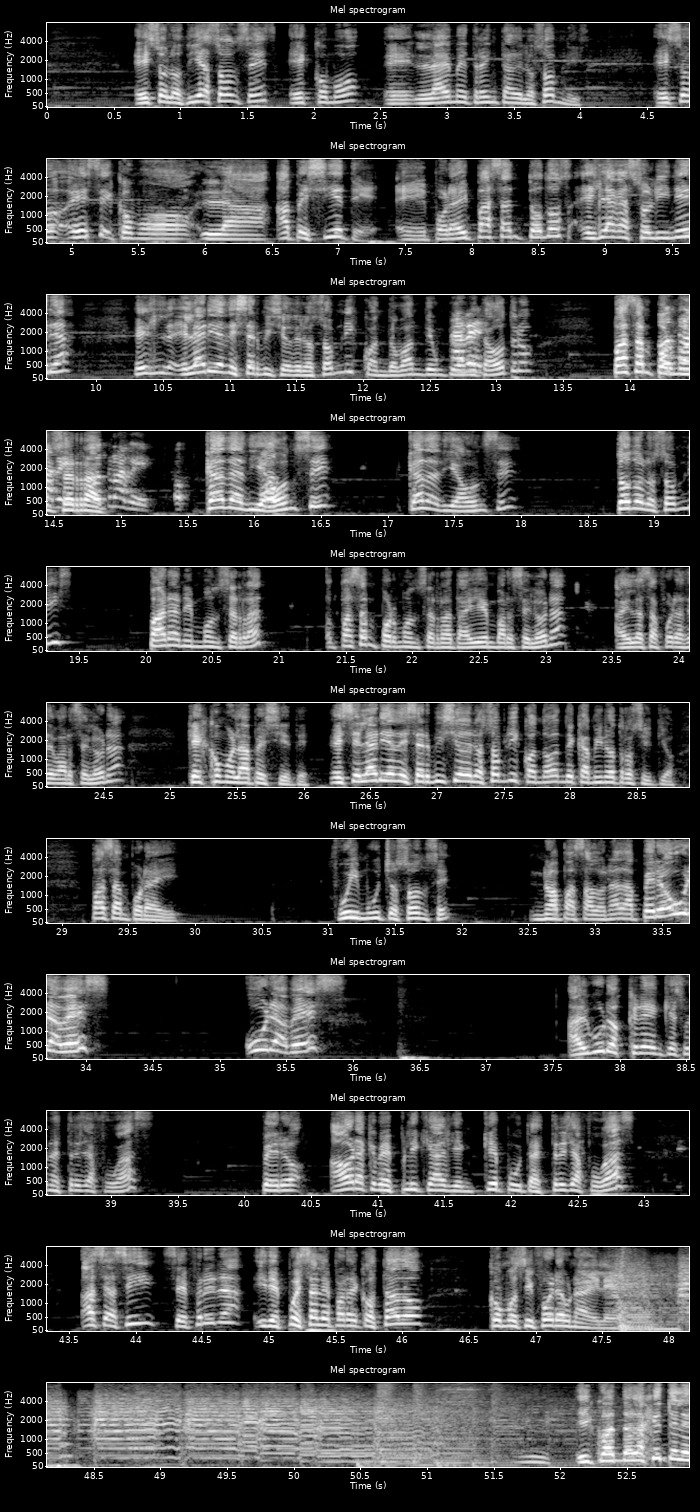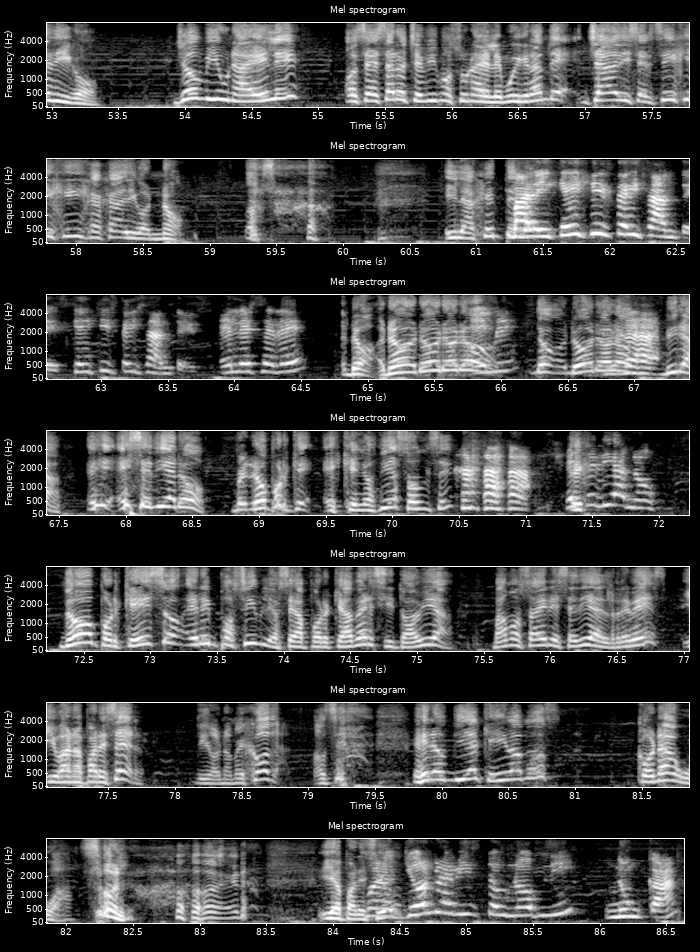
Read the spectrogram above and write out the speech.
eso los días 11 es como eh, la M30 de los ovnis. Eso es eh, como la AP7. eh, por ahí pasan todos, es la gasolinera, es el área de servicio de los ovnis cuando van de un planeta a, otro. Pasan por otra Montserrat. vez, otra vez. O- Cada día Ot- 11, cada día 11, todos los ovnis paran en Montserrat, pasan por Montserrat ahí en Barcelona, ahí en las afueras de Barcelona, que es como la AP7. Es el área de servicio de los ovnis cuando van de camino a otro sitio. Pasan por ahí. Fui muchos 11, no ha pasado nada, pero una vez, una vez, algunos creen que es una estrella fugaz, pero ahora que me explique alguien qué puta estrella fugaz, hace así, se frena y después sale para el costado como si fuera una L. Y cuando a la gente le digo, yo vi una L, o sea, esa noche vimos una L muy grande, ya dicen sí, jiji, jaja, digo, no. O sea, y la gente... Vale, ¿y qué hicisteis antes? ¿Qué hicisteis antes? ¿LSD? No, no, no, no, no. M. No, no, no, no. Mira, e- ese día no. No, porque es que los días 11 Ese día no. No, porque eso era imposible. O sea, porque a ver si todavía vamos a ir ese día al revés y van a aparecer. Digo, no me joda. O sea, era un día que íbamos con agua, solo. Y apareció. Bueno, yo no he visto un ovni nunca,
